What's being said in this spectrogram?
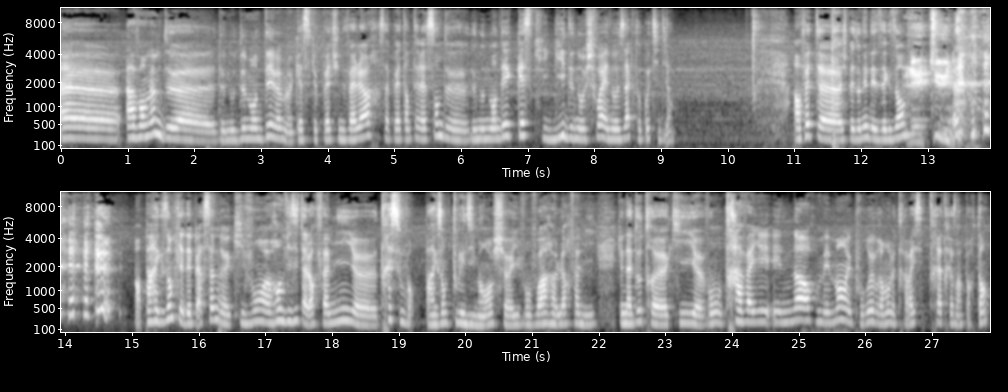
Euh, avant même de, euh, de nous demander même qu'est-ce que peut être une valeur, ça peut être intéressant de, de nous demander qu'est-ce qui guide nos choix et nos actes au quotidien. En fait, euh, je vais donner des exemples. Les thunes Par exemple, il y a des personnes euh, qui vont euh, rendre visite à leur famille euh, très souvent. Par exemple, tous les dimanches, ils vont voir leur famille. Il y en a d'autres qui vont travailler énormément et pour eux, vraiment, le travail, c'est très très important.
